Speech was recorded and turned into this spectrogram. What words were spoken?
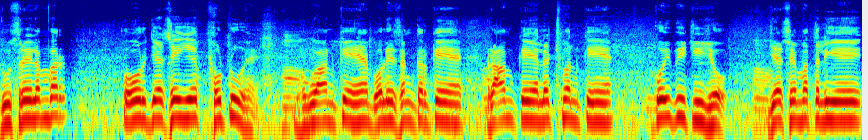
दूसरे नंबर और जैसे ये फ़ोटो हाँ। भगवान के हैं भोले शंकर के हैं। राम के हैं लक्ष्मण के हैं कोई भी चीज़ हो हाँ। जैसे मतलब ये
